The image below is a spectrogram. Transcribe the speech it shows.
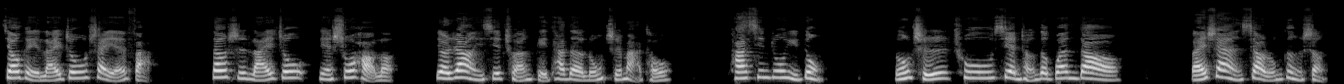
交给莱州晒盐法。当时莱州便说好了，要让一些船给他的龙池码头。他心中一动，龙池出县城的官道，白善笑容更盛。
